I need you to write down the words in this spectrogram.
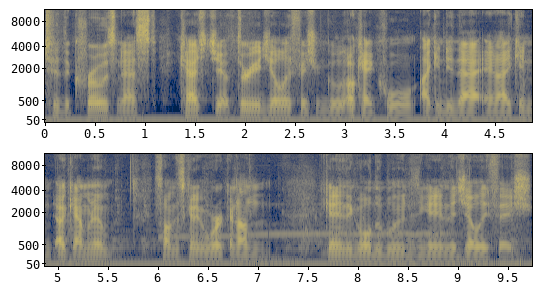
To the crow's nest. Catch 30 jellyfish and glue. Okay, cool. I can do that. And I can... Okay, I'm to... So I'm just to be working on getting the gold doubloons and getting the jellyfish.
